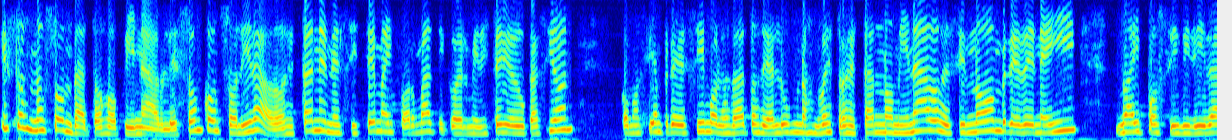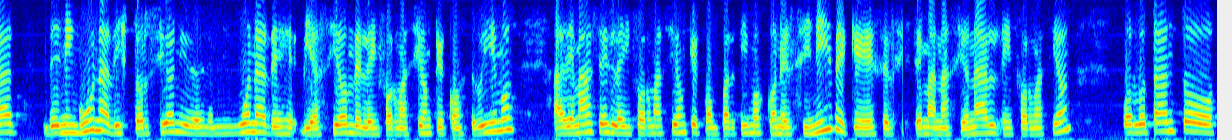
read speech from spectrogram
Esos no son datos opinables, son consolidados, están en el sistema informático del Ministerio de Educación. Como siempre decimos, los datos de alumnos nuestros están nominados, es decir, nombre, DNI, no hay posibilidad de ninguna distorsión y de ninguna desviación de la información que construimos. Además, es la información que compartimos con el CINIDE, que es el Sistema Nacional de Información. Por lo tanto,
